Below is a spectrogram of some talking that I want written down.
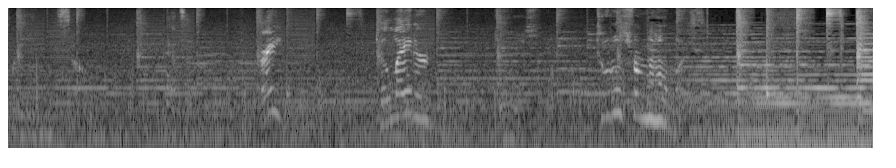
clean, so that's it. Great. Till later. Toodles. Toodles from the homeless.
